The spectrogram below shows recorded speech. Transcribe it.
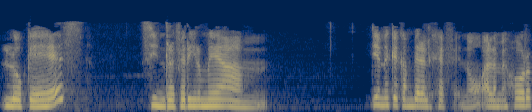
lo que es sin referirme a tiene que cambiar el jefe, ¿no? A lo mejor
